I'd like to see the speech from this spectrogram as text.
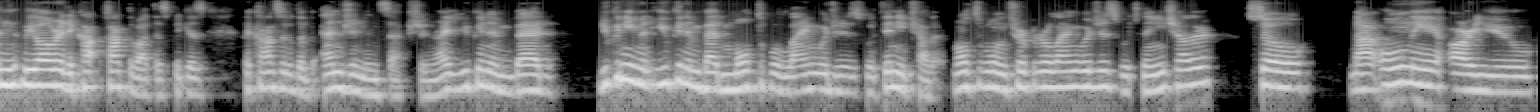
And we already talked about this because the concept of engine inception, right? You can embed you can even you can embed multiple languages within each other, multiple interpreter languages within each other. So not only are you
